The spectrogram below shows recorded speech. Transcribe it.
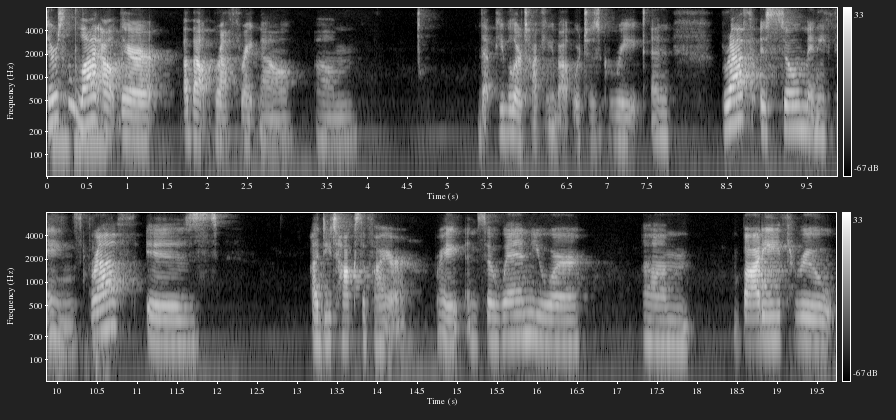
there's a lot out there about breath right now um, that people are talking about, which is great. And breath is so many things. Breath is a detoxifier, right? And so when your um, body, through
